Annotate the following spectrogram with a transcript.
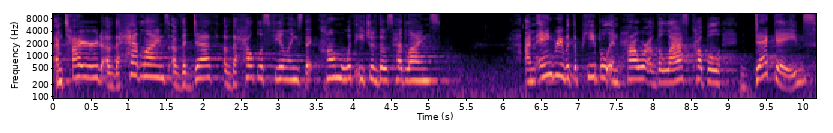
I'm tired of the headlines, of the death, of the helpless feelings that come with each of those headlines. I'm angry with the people in power of the last couple decades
